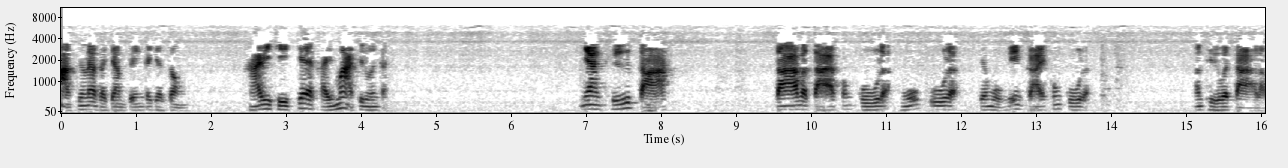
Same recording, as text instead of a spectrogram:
ากขึ้นแล้วก็จำเป็นก็จะต้อง หาวิธีแก้ไขมากขึ้นเหมือนกันอย่างถือตา ตาว่าตาของกูละหูกูละจมูกเลี้ยงกายของกูละมันถือว่าตาเรา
